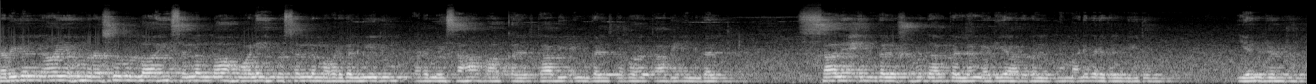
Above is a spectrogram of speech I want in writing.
நபிகள் நாயகம் ரசூலுல்லாஹி ஸல்லல்லாஹு அலைஹி வஸல்லம் அவர்கள் மீதும் அருமை சஹாபாக்கள் தாபி எண்கள் தப தாபி எண்கள் சாலிஹீன்கள் சுகதாக்கள் நல்லடியார்கள் நம் அனைவர்கள் மீதும் என்றென்றும்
